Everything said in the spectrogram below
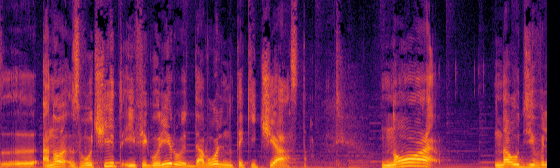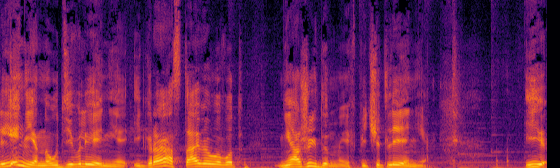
э, оно звучит и фигурирует довольно-таки часто. Но на удивление, на удивление, игра оставила вот неожиданные впечатления. И,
